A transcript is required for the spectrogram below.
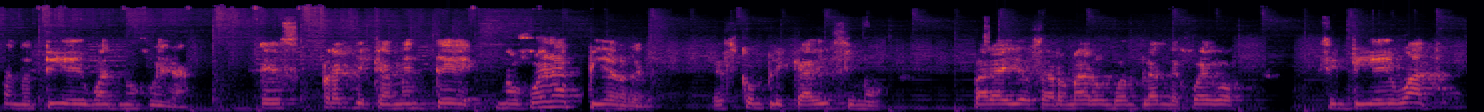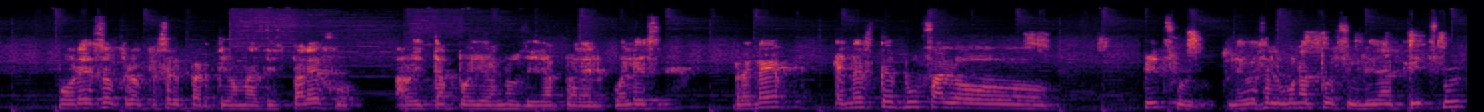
cuando TJ Watt no juega es prácticamente no juega, pierden. Es complicadísimo para ellos armar un buen plan de juego sin TJ Watt. Por eso creo que es el partido más disparejo. Ahorita Apoyo nos dirá para él cuál es. René, en este Buffalo Pittsburgh, ¿le ves alguna posibilidad a Pittsburgh?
